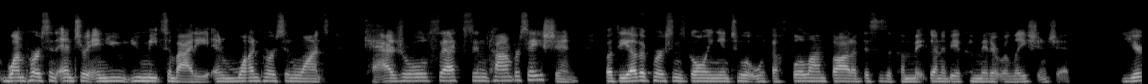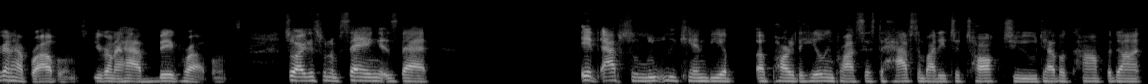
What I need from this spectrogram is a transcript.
one person enter and you you meet somebody and one person wants casual sex and conversation but the other person's going into it with a full on thought of this is a commit going to be a committed relationship you're going to have problems you're going to have big problems so i guess what i'm saying is that it absolutely can be a, a part of the healing process to have somebody to talk to, to have a confidant,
